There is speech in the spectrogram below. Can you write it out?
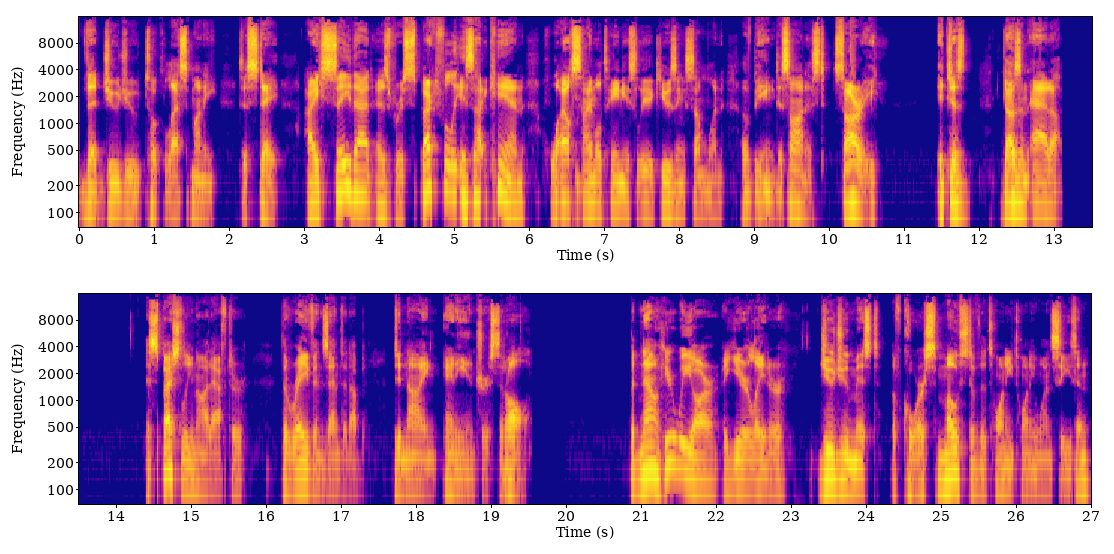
that Juju took less money to stay. I say that as respectfully as I can while simultaneously accusing someone of being dishonest. Sorry. It just doesn't add up. especially not after the Ravens ended up denying any interest at all. But now here we are a year later. Juju missed, of course, most of the 2021 season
